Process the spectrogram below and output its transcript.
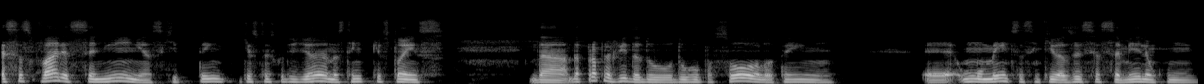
essas várias ceninhas que tem questões cotidianas, tem questões da, da própria vida do, do Hugo Solo, tem é, um momentos assim que às vezes se assemelham com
